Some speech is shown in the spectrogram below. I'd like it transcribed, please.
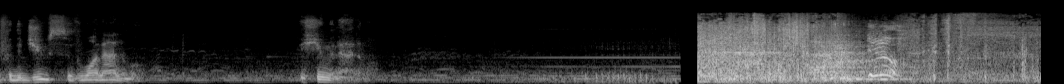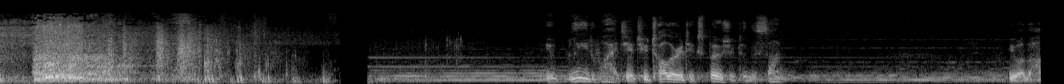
for the juice of one animal, the human animal. You bleed white, yet you tolerate exposure to the sun. You are the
